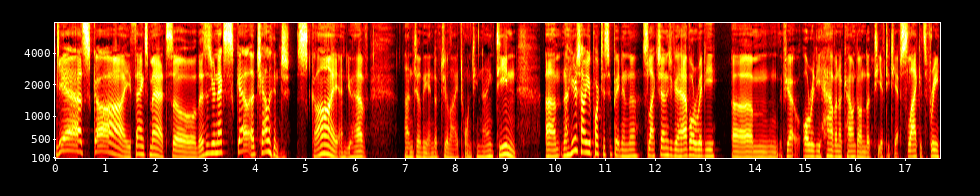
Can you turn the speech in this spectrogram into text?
Yeah, Sky. Thanks, Matt. So this is your next uh, challenge, Sky, and you have until the end of July 2019. Um, now, here's how you participate in the Slack challenge. If you have already, um, if you already have an account on the TFTTF Slack, it's free.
